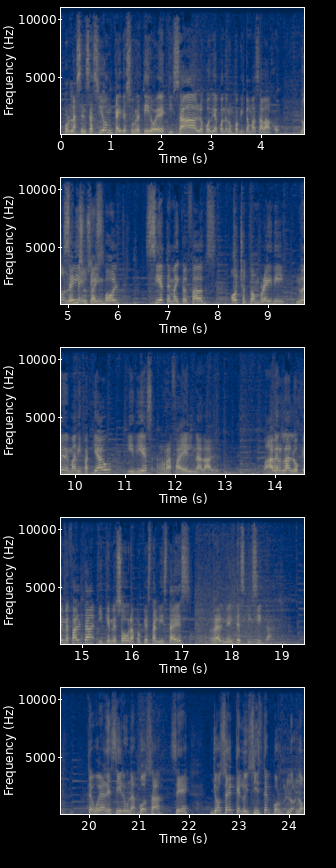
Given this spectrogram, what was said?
por la sensación que hay de su retiro. ¿eh? Quizá lo podría poner un poquito más abajo. No, no 6 inventes. Usain Bolt, 7 Michael Phelps, 8 Tom Brady, 9 Manny Pacquiao y 10 Rafael Nadal. A ver, Lalo, ¿qué me falta y qué me sobra? Porque esta lista es realmente exquisita. Te voy a decir una cosa, ¿sí? Yo sé que lo hiciste por. No, no,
